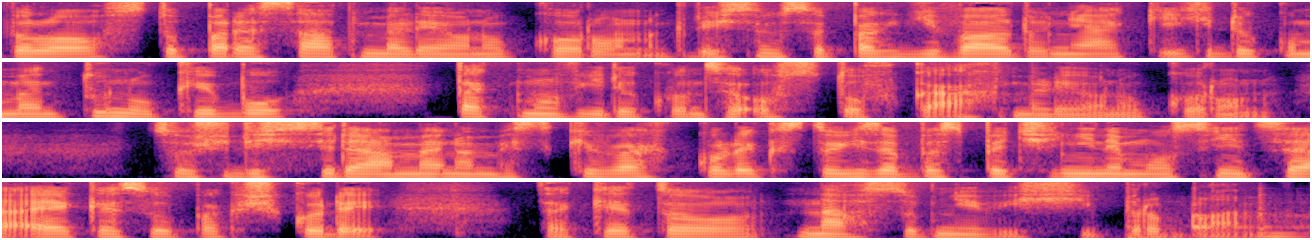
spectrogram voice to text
bylo 150 milionů korun. Když jsem se pak díval do nějakých dokumentů Nukibu, tak mluví dokonce o stovkách milionů korun což když si dáme na miskivách, kolik stojí zabezpečení nemocnice a jaké jsou pak škody, tak je to násobně vyšší problém.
